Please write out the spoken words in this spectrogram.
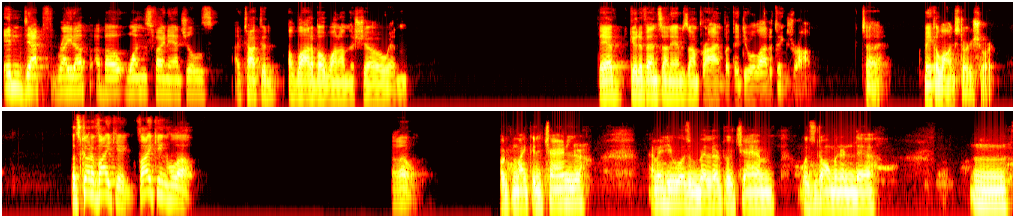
in depth write up about one's financials. I've talked a, a lot about one on the show, and they have good events on Amazon Prime, but they do a lot of things wrong. To make a long story short, let's go to Viking. Viking, hello. Hello. Michael Chandler. I mean, he was a Bellator champ, was dominant there. Mm,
